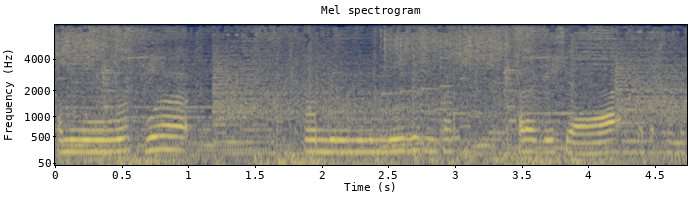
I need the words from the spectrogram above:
kami ngomong gue ngambil minum dulu deh Ntar ya guys ya. Tetap sama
